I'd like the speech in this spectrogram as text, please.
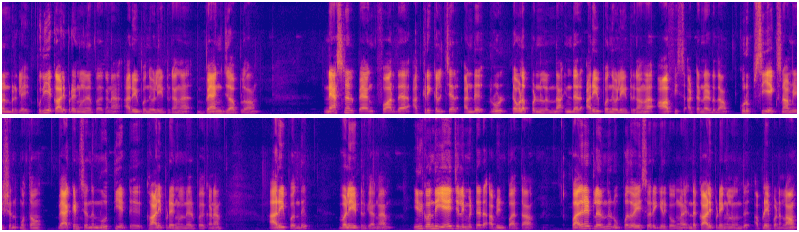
நண்பர்களே புதிய காலிப்படங்கள் நிற்பதற்கான அறிவிப்பு வந்து வெளியிட்டிருக்காங்க. பேங்க் ஜாப்பில் தான். National bank for the agriculture and rural டெவலப்மெண்ட்லேருந்து தான் இந்த அறிவிப்பு வந்து வெளியிட்டிருக்காங்க. ஆஃபீஸ் அட்டண்டட் தான். Group C examination. மொத்தம் வேக்கன்சி வந்து நூற்றி எட்டு காலிப்படங்கள் நிற்பதற்கான அறிவிப்பு வந்து வெளியிட்டிருக்காங்க. இதுக்கு வந்து ஏஜ் லிமிட்டட் அப்படின்னு பார்த்தா பதினெட்டுலேருந்து முப்பது வயசு வரைக்கும் இருக்கவங்க இந்த காலிப்படங்களை வந்து அப்ளை பண்ணலாம்.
